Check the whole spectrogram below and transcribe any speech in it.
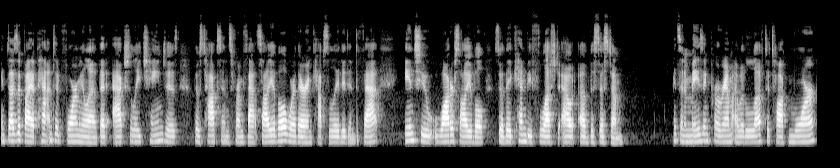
It does it by a patented formula that actually changes those toxins from fat soluble, where they're encapsulated into fat, into water soluble so they can be flushed out of the system. It's an amazing program. I would love to talk more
